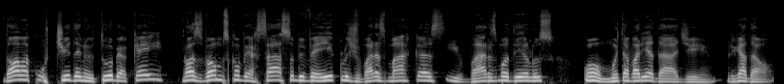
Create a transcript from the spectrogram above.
dá uma curtida no YouTube, ok? Nós vamos conversar sobre veículos de várias marcas e vários modelos com muita variedade. Obrigadão.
